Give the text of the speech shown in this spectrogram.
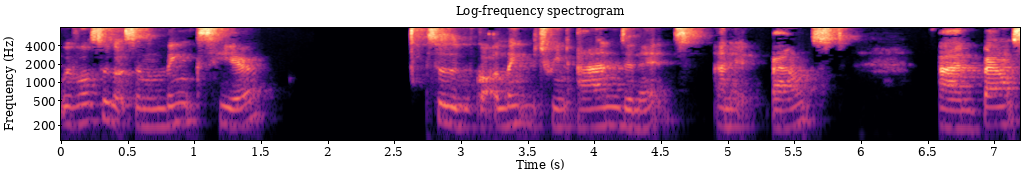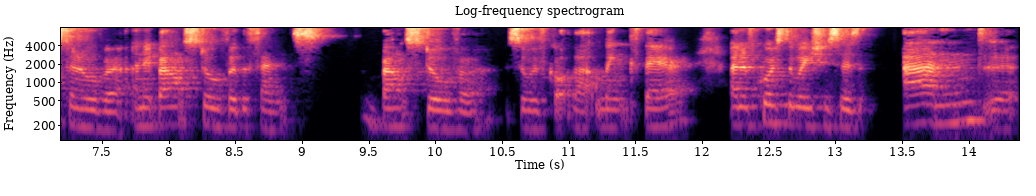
we've also got some links here. So that we've got a link between and and it, and it bounced, and bounced and over, and it bounced over the fence, bounced over. So we've got that link there. And of course, the way she says and uh,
